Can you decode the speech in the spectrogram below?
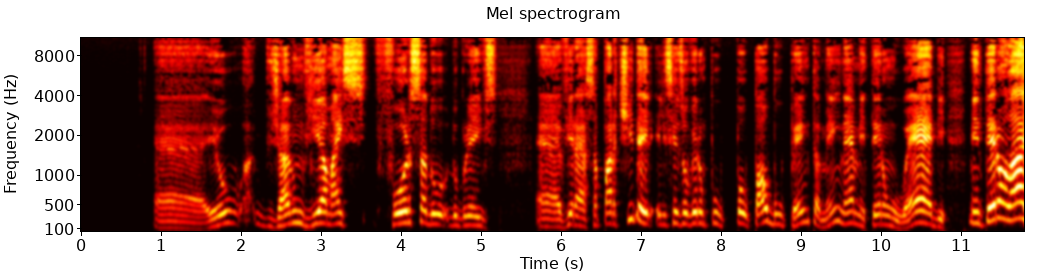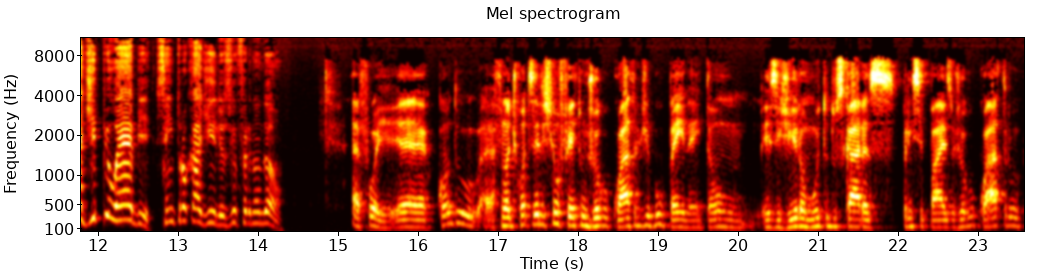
é, eu já não via mais força do, do Braves é, virar essa partida. Eles resolveram pou- poupar o bullpen também, né? Meteram o web, meteram lá a Deep Web, sem trocadilhos, viu, Fernandão? É, foi. É, quando, afinal de contas, eles tinham feito um jogo 4 de bullpen, né? Então exigiram muito dos caras principais no jogo 4.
